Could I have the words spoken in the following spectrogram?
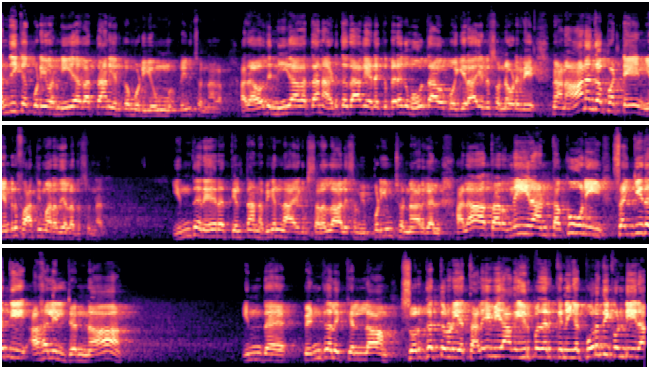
சந்திக்கக்கூடியவர் நீயாகத்தான் இருக்க முடியும் அப்படின்னு சொன்னாங்க. அதாவது நீயாகத்தான் அடுத்ததாக எனக்கு பிறகு மௌத்தாக போகிறாய் என்று சொன்ன உடனே நான் ஆனந்தப்பட்டேன் என்று ஃபாத்திமா ரதியல்லாஹு சொன்னார். இந்த நேரத்தில் தான் நபிகள் நாயகம் ஸல்லல்லாஹு இப்படியும் சொன்னார்கள். அலா தர்லீனான் தகூனி சங்கீதத்தி அஹலில் ஜன்னா இந்த பெண்களுக்கெல்லாம் சொர்க்கத்தினுடைய தலைவியாக இருப்பதற்கு நீங்கள் பொருந்தி கொண்டீரா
